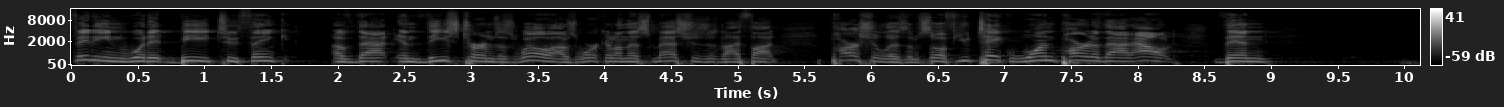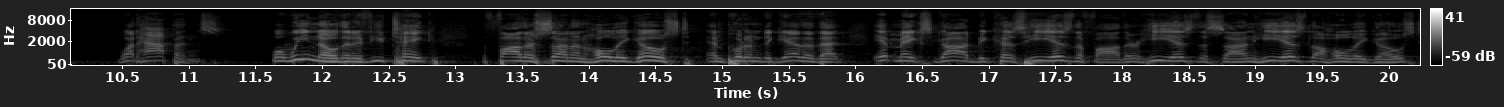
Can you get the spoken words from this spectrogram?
fitting would it be to think of that in these terms as well. I was working on this message and I thought, partialism. So if you take one part of that out, then what happens? Well, we know that if you take the Father, Son, and Holy Ghost and put them together, that it makes God because He is the Father, He is the Son, He is the Holy Ghost.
